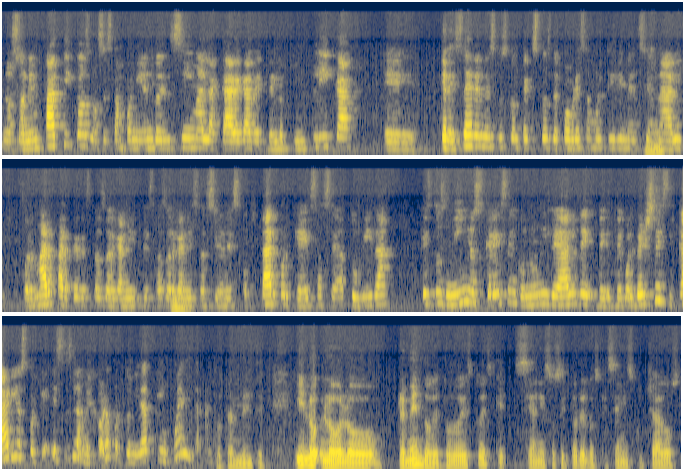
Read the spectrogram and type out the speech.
no son empáticos, no se están poniendo encima la carga de, de lo que implica eh, crecer en estos contextos de pobreza multidimensional, formar parte de estas, de estas organizaciones, optar porque esa sea tu vida que estos niños crecen con un ideal de, de, volverse sicarios, porque esa es la mejor oportunidad que encuentran. Totalmente. Y lo, lo, lo, tremendo de todo esto es que sean esos sectores los que sean escuchados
